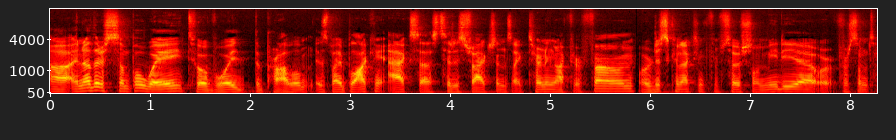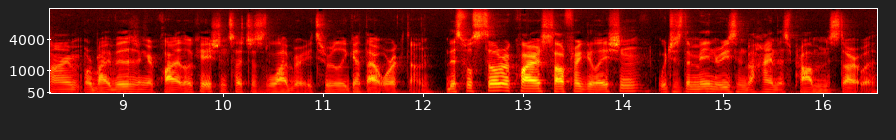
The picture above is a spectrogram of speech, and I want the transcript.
Uh, another simple way to avoid the problem is by blocking access to distractions like turning off your phone or disconnecting from social media or for some time or by visiting a quiet location such as the library to really get that work done. This will still require self-regulation, which is the main reason behind this problem to start with.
